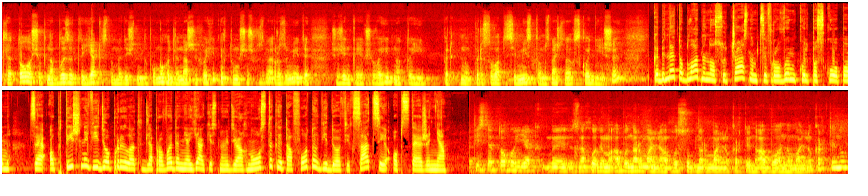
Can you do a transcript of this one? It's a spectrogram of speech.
Для того, щоб наблизити якісну медичну допомогу для наших вагітних, тому що ви розумієте, що жінка, якщо вагітна, то їй ну, пересуватися містом значно складніше. Кабінет обладнано сучасним цифровим кольпоскопом. Це оптичний відеоприлад для проведення якісної діагностики та фото-відеофіксації обстеження. Після того, як ми знаходимо або нормальну, або субнормальну картину, або аномальну картину,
